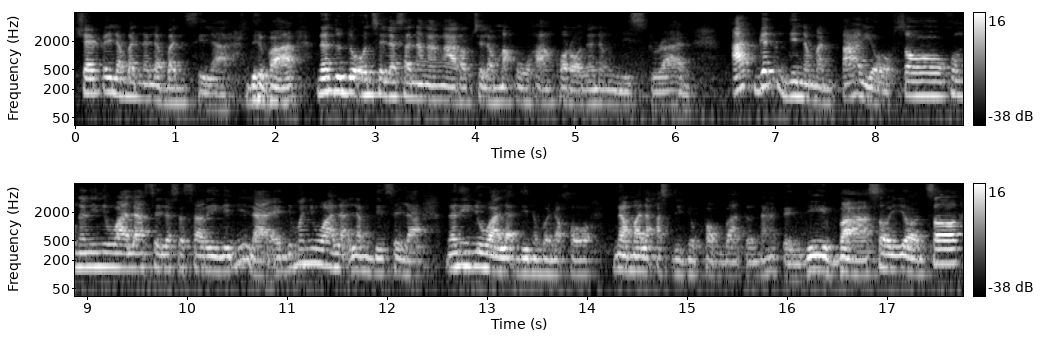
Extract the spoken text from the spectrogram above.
syempre laban na laban sila, 'di ba? Nandoon sila sa nangangarap silang makuha ang corona ng Miss Grand. At ganoon din naman tayo. So, kung naniniwala sila sa sarili nila, eh di maniwala lang din sila. Naniniwala din naman ako na malakas din yung pambato natin, 'di ba? So, 'yon. So,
